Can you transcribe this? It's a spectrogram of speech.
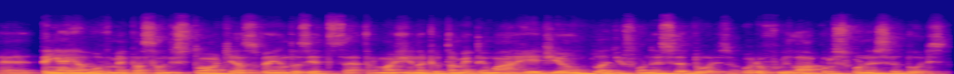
é, tem aí a movimentação de estoque, as vendas e etc. Imagina que eu também tenho uma rede ampla de fornecedores. Agora eu fui lá para os fornecedores.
